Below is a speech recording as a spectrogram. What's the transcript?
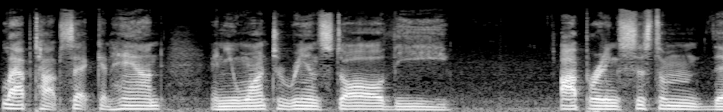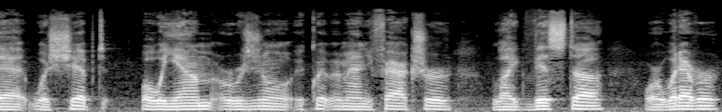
laptop secondhand and you want to reinstall the operating system that was shipped OEM, original equipment manufacturer, like Vista or whatever,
